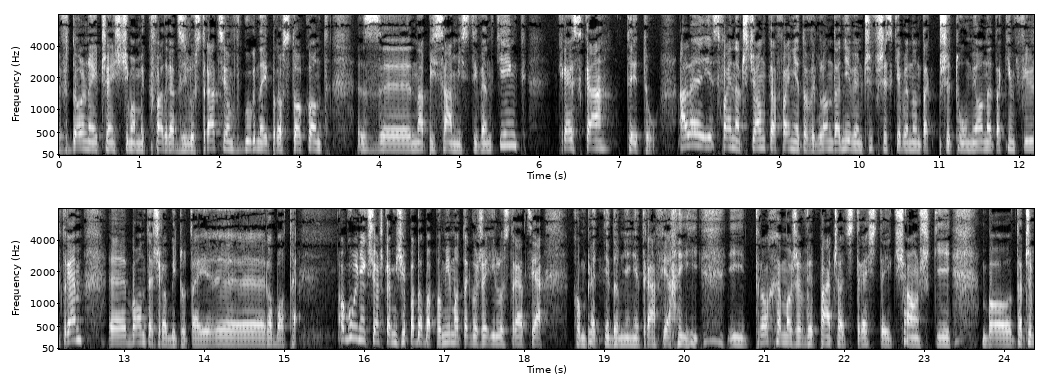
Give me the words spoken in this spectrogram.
w dolnej części mamy kwadrat z ilustracją, w górnej prostokąt z napisami Stephen King, kreska, tytuł. Ale jest fajna czcionka, fajnie to wygląda. Nie wiem, czy wszystkie będą tak przytłumione takim filtrem, e, bo on też robi tutaj e, robotę. Ogólnie książka mi się podoba, pomimo tego, że ilustracja kompletnie do mnie nie trafia i, i trochę może wypaczać treść tej książki, bo znaczy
